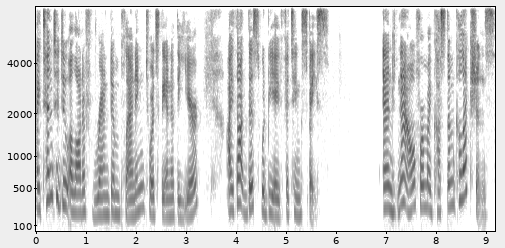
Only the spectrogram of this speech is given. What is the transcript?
I tend to do a lot of random planning towards the end of the year. I thought this would be a fitting space. And now for my custom collections.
